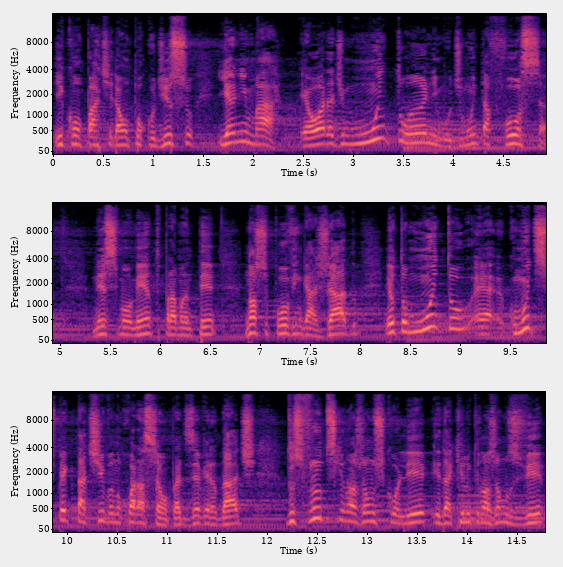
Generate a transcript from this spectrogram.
e compartilhar um pouco disso e animar. É hora de muito ânimo, de muita força nesse momento para manter nosso povo engajado. Eu estou muito, é, com muita expectativa no coração, para dizer a verdade, dos frutos que nós vamos colher e daquilo que nós vamos ver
